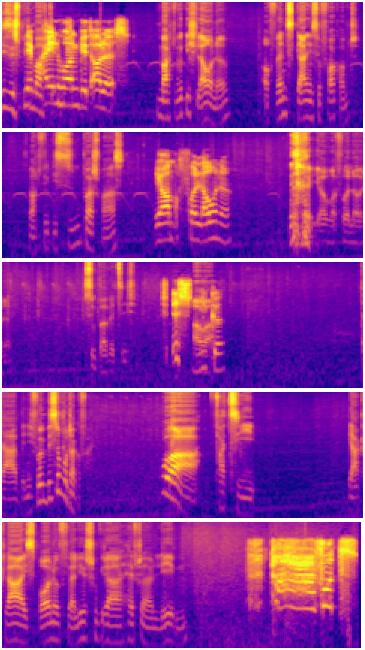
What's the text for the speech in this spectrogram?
Dieses Spiel Dem macht, Einhorn geht alles. macht wirklich Laune. Auch wenn es gar nicht so vorkommt. Es macht wirklich super Spaß. Ja, macht voll Laune. ja, macht voll Laune. Super witzig. Ich ist. Da bin ich wohl ein bisschen runtergefallen. Uah, Fazi. Ja klar, ich spawne, verliere schon wieder Hälfte meinem Leben. Ah, Futz!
